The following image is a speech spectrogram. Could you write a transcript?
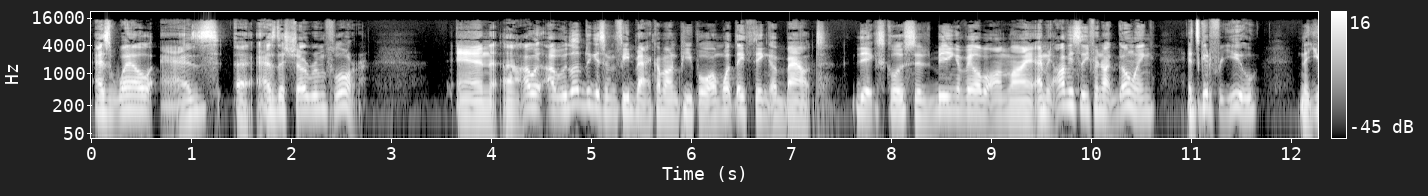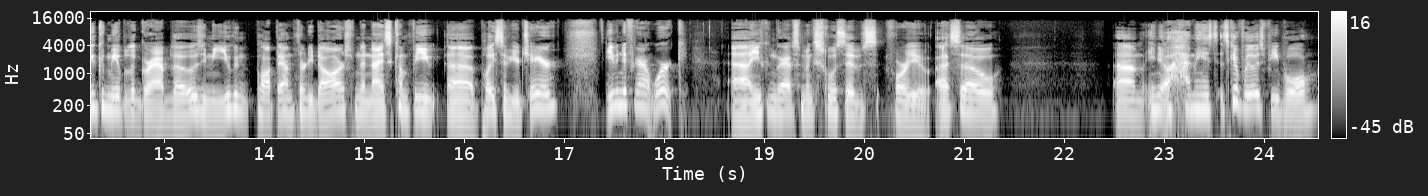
as well as as the showroom floor. And uh, I would I would love to get some feedback among people on what they think about the exclusives being available online. I mean, obviously, if you're not going, it's good for you that you can be able to grab those. I mean, you can plop down thirty dollars from the nice, comfy uh, place of your chair, even if you're at work. Uh, you can grab some exclusives for you. Uh, so, um, you know, I mean, it's, it's good for those people.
